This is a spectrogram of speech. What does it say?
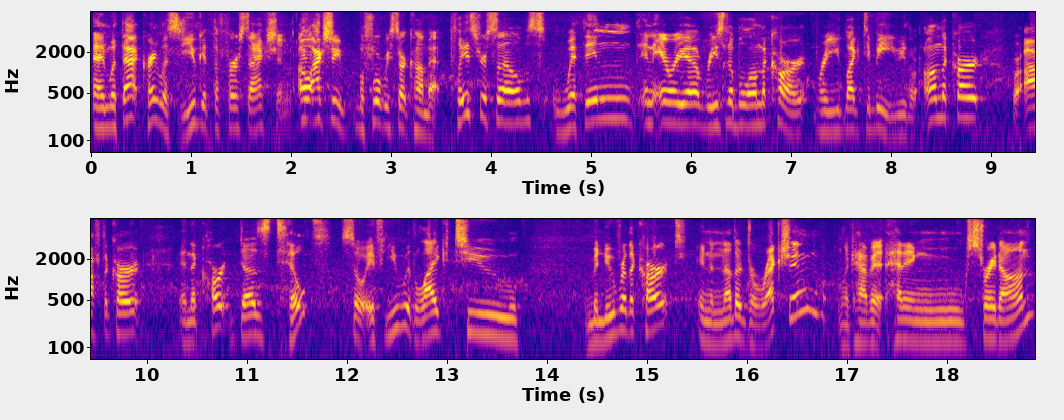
and with that, Craiglis, you get the first action. Oh, actually, before we start combat, place yourselves within an area reasonable on the cart where you'd like to be. You're either on the cart or off the cart. And the cart does tilt. So if you would like to maneuver the cart in another direction, like have it heading straight on,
